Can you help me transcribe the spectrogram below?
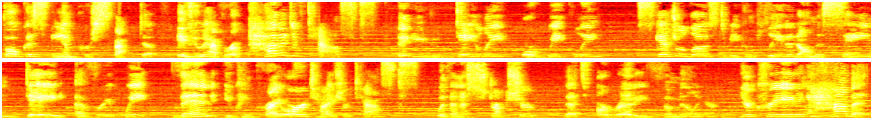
focus and perspective. If you have repetitive tasks that you do daily or weekly, schedule those to be completed on the same day every week. Then you can prioritize your tasks within a structure that's already familiar. You're creating a habit,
